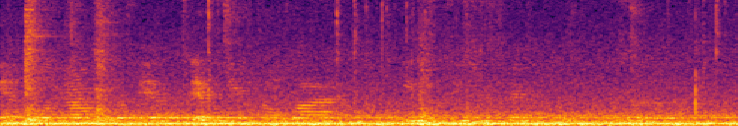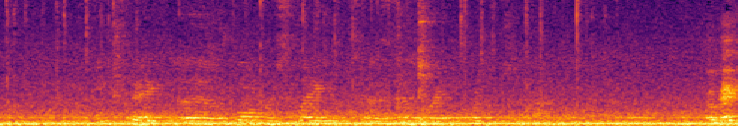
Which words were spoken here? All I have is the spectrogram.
ample amounts of ev- evidence on why it's disrespectful to expect a former slave to celebrate the Fourth of July. Okay,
